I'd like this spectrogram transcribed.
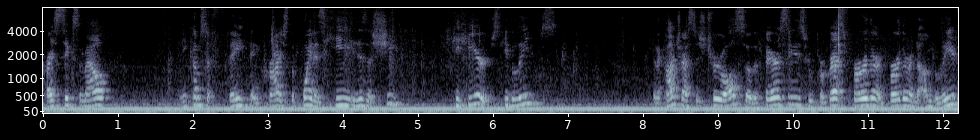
Christ seeks him out. And he comes to faith in Christ. The point is, he is a sheep. He hears, he believes. And the contrast is true also. The Pharisees who progress further and further into unbelief,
